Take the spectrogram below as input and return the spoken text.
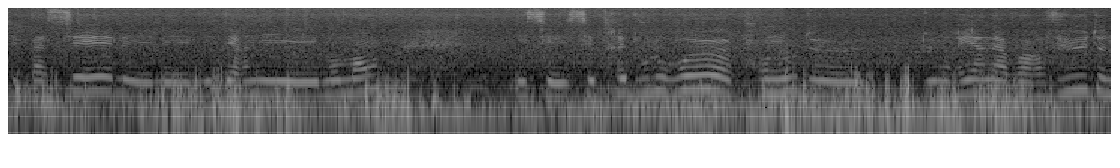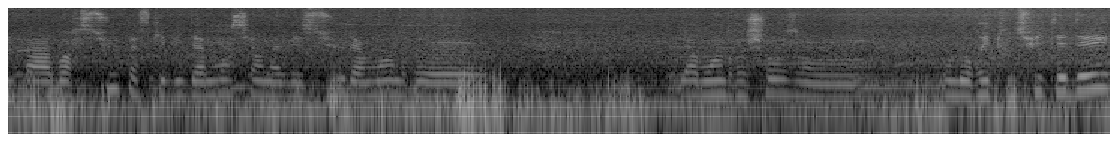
s'est passé, les, derniers moments. Et c'est très douloureux pour nous de, de, ne rien avoir vu, de ne pas avoir su, parce qu'évidemment, si on avait su la moindre, la moindre chose, on, on l'aurait tout de suite aidé.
